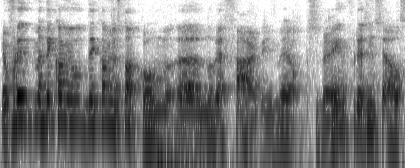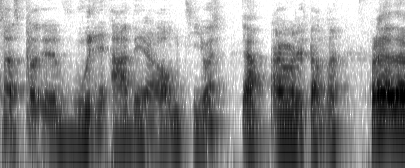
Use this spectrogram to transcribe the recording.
Ja, fordi, men det kan, jo, det kan vi jo snakke om uh, når vi er ferdig med oppsummeringen. For det syns jeg også er eh, Hvor er BA om ti år? Ja. er jo veldig spennende. For det, det,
